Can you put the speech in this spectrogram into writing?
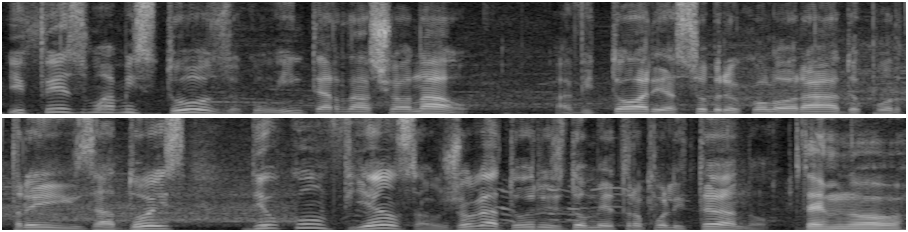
e fez um amistoso com o Internacional. A vitória sobre o Colorado por 3 a 2 deu confiança aos jogadores do Metropolitano. Terminou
